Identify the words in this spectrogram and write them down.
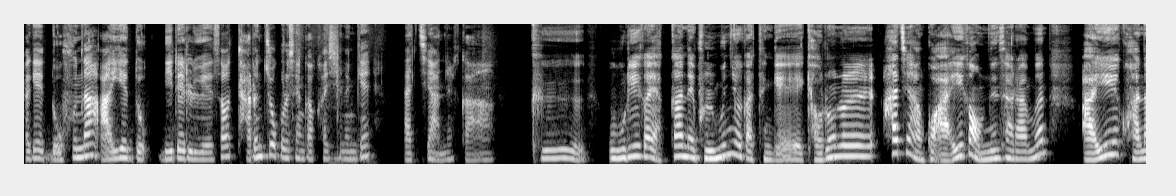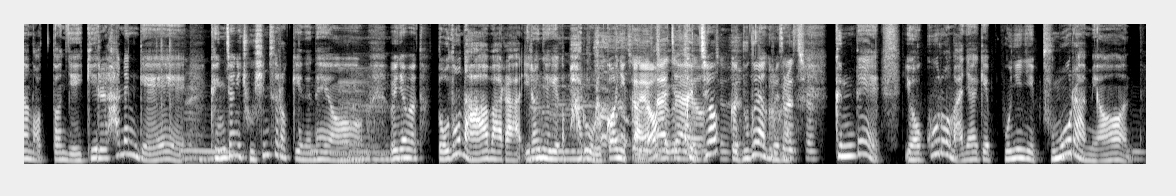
자기의 노후나 아이의 노- 미래를 위해서 다른 쪽으로 생각하시는 게 낫지 않을까. 그 우리가 약간의 불문율 같은 게 결혼을 하지 않고 아이가 없는 사람은 아이에 관한 어떤 얘기를 하는 게 음. 굉장히 조심스럽기는 해요. 음. 왜냐하면 너도 나와봐라 이런 음. 얘기가 바로 올 거니까요. 맞아요. 그렇죠? 그러니까 누구나 그러잖아요. 그렇죠. 근데 역으로 만약에 본인이 부모라면 음.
